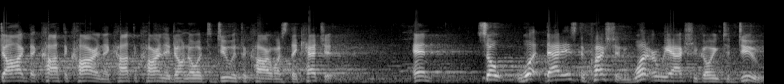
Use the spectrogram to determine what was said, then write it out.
dog that caught the car, and they caught the car and they don't know what to do with the car once they catch it. And so, what that is the question what are we actually going to do?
